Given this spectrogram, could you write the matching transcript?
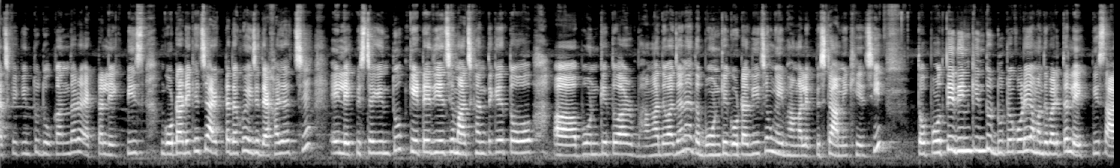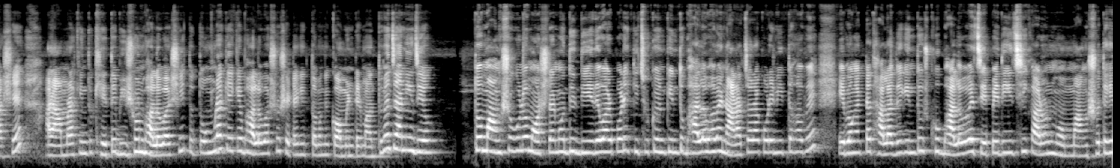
আজকে কিন্তু দোকানদার একটা লেগ পিস গোটা রেখেছে। আরেকটা দেখো, এই যে দেখা যাচ্ছে, এই লেগ পিসটা কিন্তু কেটে দিয়েছে মাঝখান থেকে। তো বোনকে তো আর ভাঙা দেওয়া যায় না। তো বোনকে গোটা দিয়েছে এবং এই ভাঙা লেগ পিসটা আমি খেয়েছি। তো প্রতিদিন কিন্তু দুটো করেই আমাদের বাড়িতে লেগ পিস আসে, আর আমরা কিন্তু খেতে ভীষণ ভালোবাসি। তো তোমরা কে কে ভালোবাসো সেটা কিন্তু আমাকে কমেন্টের মাধ্যমে জানিয়ে যেও। তো মাংসগুলো মশলার মধ্যে দিয়ে দেওয়ার পরে কিছুক্ষণ কিন্তু ভালোভাবে নাড়াচাড়া করে নিতে হবে এবং একটা থালাতে কিন্তু খুব ভালোভাবে চেপে দিয়েছি, কারণ মাংস থেকে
